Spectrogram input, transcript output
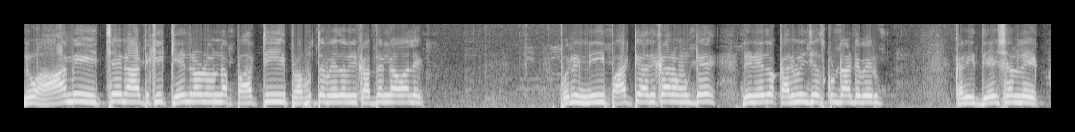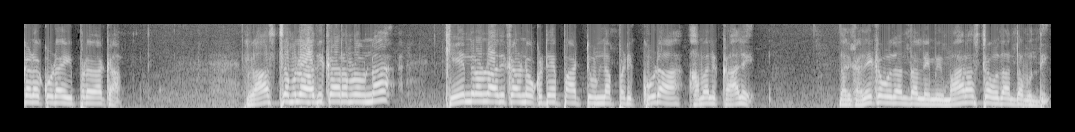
నువ్వు హామీ ఇచ్చే నాటికి కేంద్రంలో ఉన్న పార్టీ ప్రభుత్వం ఏదో నీకు అర్థం కావాలి. పోనీ నీ పార్టీ అధికారం ఉంటే నేను ఏదో కన్విన్స్ చేసుకుంటా అంటే వేరు. కానీ ఈ దేశంలో ఎక్కడ కూడా ఇప్పటిదాకా రాష్ట్రంలో అధికారంలో ఉన్న కేంద్రంలో అధికారంలో ఒకటే పార్టీ ఉన్నప్పటికి కూడా అమలు కాలే. దానికి అనేక ఉదాంతాలు మీకు మహారాష్ట్ర ఉదాంతం ఉంది.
